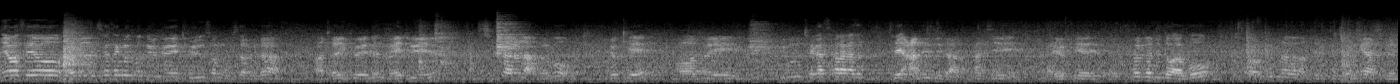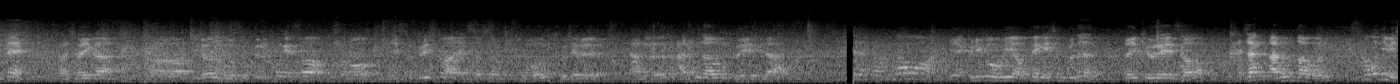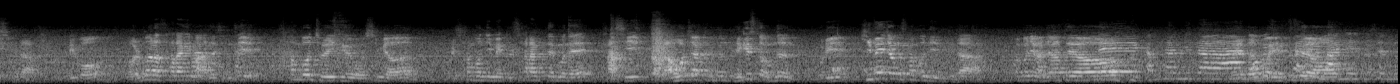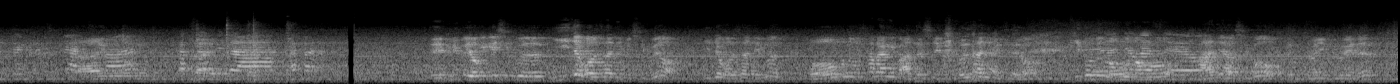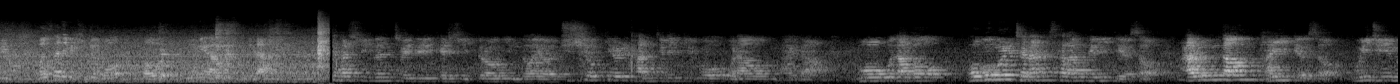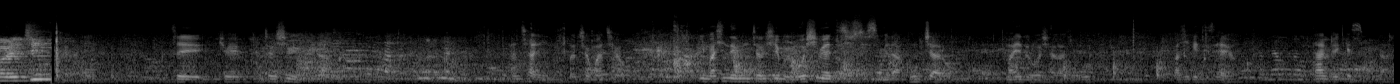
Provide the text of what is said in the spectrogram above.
안녕하세요. 저는 새생명선교회 조윤성 목사입니다. 아, 저희 교회는 매주일 같이 식사를 나누고 이렇게 어, 저희 이분은 제가 사랑하는 제 아내입니다. 같이 아, 이렇게 설거지도 하고 어, 끝나고 나서 이렇게 정리하시는데 아, 저희가 어, 이런 모습들을 통해서 서로 예수 그리스도 안에서 서로 좋은 교제를 나누는 아름다운 교회입니다. 예, 그리고 우리 옆에 계신 분은 저희 교회에서 가장 아름다운 사모님이십니다. 그리고 얼마나 사랑이 많으신지 한번 저희 교회 오시면 우리 사모님의 그 사랑 때문에 다시 나오지 않고는 되길 수 없는 우리 김혜정 사모님입니다. 사모님 안녕하세요. 네, 감사합니다. 네, 너무 너무 애쓰세요. 많이 해주셨는데 그렇지는 않지만 감사합니다. 네, 그리고 여기 계신 분은 이희정 원사님이시고요. 이희정 원사님은 너무너무 사랑이 많으신 원사님이세요. 기도도 네, 너무너무 안녕하세요. 많이 하시고 그래서 저희 교회는 우리 원사님의 기도로 더욱 동행하고 있습니다. 할 수 있는 저희들이 될 수 있도록 인도하여 주시옵기를 간절히 빌고 원하옵나이다. 무엇보다도 복음을 전하는 사람들이 되어서 아름다운 발이 되어서 우리 주님을 진 저희 교회 점심입니다. 한 잔이 엄청 많죠. 이 맛있는 점심을 오시면 드실 수 있습니다. 공짜로 많이들 오셔가지고 맛있게 드세요. 다음에 뵙겠습니다.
